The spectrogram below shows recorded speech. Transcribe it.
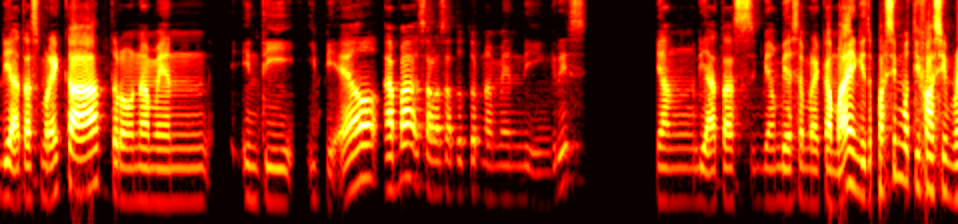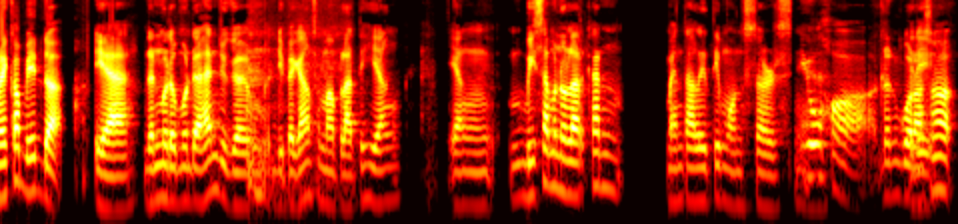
di atas mereka turnamen inti IPL apa salah satu turnamen di Inggris yang di atas yang biasa mereka main gitu. Pasti motivasi mereka beda. Iya, dan mudah-mudahan juga dipegang sama pelatih yang yang bisa menularkan mentality monstersnya. Yoha dan gua Jadi- rasa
